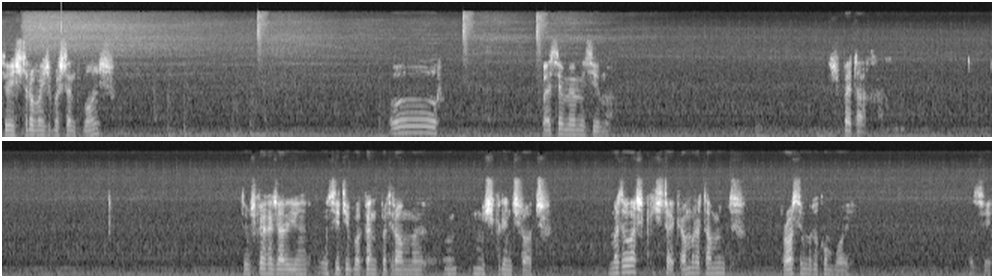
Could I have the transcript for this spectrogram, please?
Tem uns trovões bastante bons. Oh! Vai ser mesmo em cima. Espetáculo. Temos que arranjar aí um, um sítio bacana para tirar uma, um, uns screenshots. Mas eu acho que isto é, a câmera está muito próxima do comboio. Assim.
